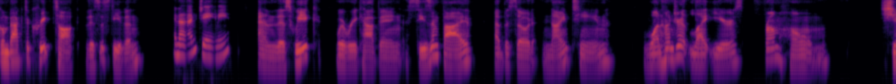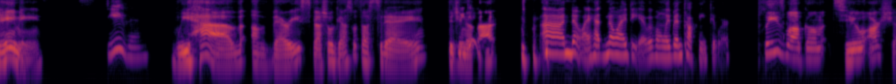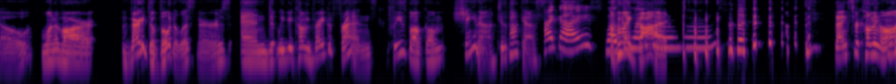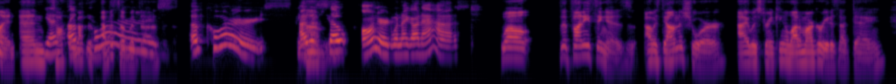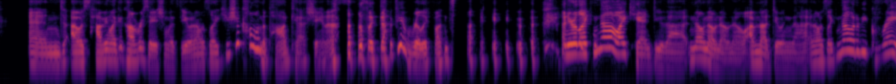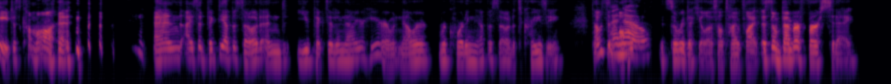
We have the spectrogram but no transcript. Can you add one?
Welcome back to Creek Talk. This is Steven. And I'm Jayme. And this week we're recapping season five, episode 19 100 Light Years from Home. Jayme, Steven. we have a very special guest with us today. Did you We know do. that? Uh no, I had no idea. We've only been talking to her. Please welcome to our show one of our very devoted listeners, and we become very good friends. Please welcome Shana to the podcast. Hi guys. Oh my God. God. Thanks for coming on and Yes, talking about this episode with us. Of course. I was so honored when I got asked. Well, the funny thing is, I was down the shore. I was drinking a lot of margaritas that day. And I was having like a conversation with you, and I was like, You should come on the podcast, Shana. I was like, That'd be a really fun time. and you were like, No, I can't do that. No, no, no, no. I'm not doing that. And I was like, No, it'll be great. Just come on. and I said, Pick the episode, and you picked it, and now you're here. Now we're recording the episode. It's crazy. That was an I know. it's so ridiculous how time flies. It's November 1st today.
